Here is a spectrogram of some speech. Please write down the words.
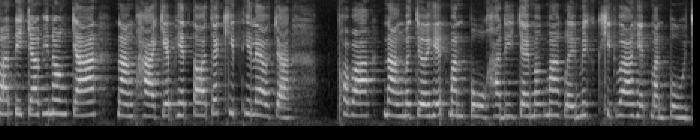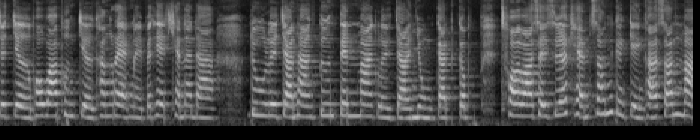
วัสดีจ้าพี่น้องจ้านางพาเก็บเห็ดต่อจากคลิปที่แล้วจ้ะเพราะว่านางมาเจอเห็ดมันปูค่ะดีใจมากๆเลยไม่คิดว่าเห็ดมันปูจะเจอ เพราะว่าเพิ่งเจอครั้งแรกในประเทศแคนาดา ดูเลยจ้านางตื่นเต้นมากเลยจ้ายงกัดกับชอว่าใส่เสื้อแขนสั้นกางเกงขาสั้นมา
